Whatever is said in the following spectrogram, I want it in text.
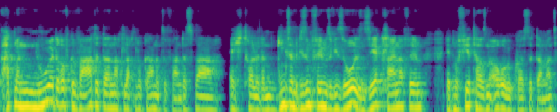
hat man nur darauf gewartet, dann nach Locarno zu fahren. Das war echt toll. Und dann ging es ja mit diesem Film sowieso, ein sehr kleiner Film, der hat nur 4000 Euro gekostet damals.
